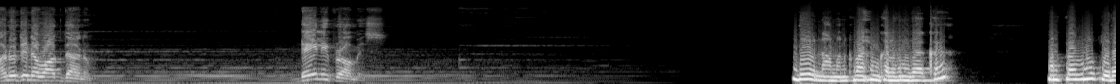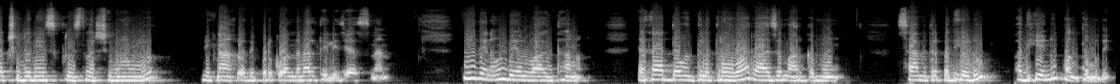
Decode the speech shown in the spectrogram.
అనుదిన వాగ్దానం. డైలీ ప్రామిస్ దేవుని నా మహిమ కలుగును గాక. మన ప్రభును ప్రిరక్షుడు యేసుక్రీస్తు వారి మీకు నా హృదయపూర్వక వందనాలు తెలియజేస్తున్నాను. ఈ దినం దేవుని వాగ్దానం. యథార్థవంతుల త్రోవ రాజమార్గము. సామెత పదిహేడు పదిహేను పంతొమ్మిది.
